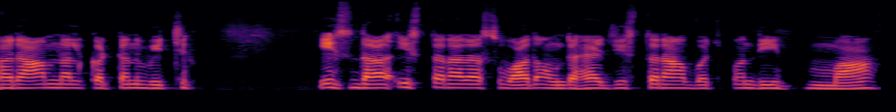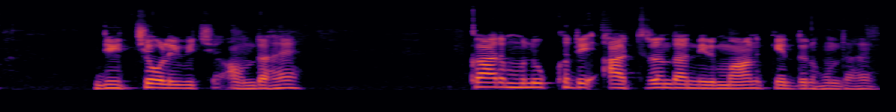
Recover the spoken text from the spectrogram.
ਆਰਾਮ ਨਾਲ ਕੱਟਣ ਵਿੱਚ ਇਸ ਦਾ, ਇਸ ਤਰ੍ਹਾਂ ਦਾ ਸਵਾਦ ਆਉਂਦਾ ਹੈ ਜਿਸ ਤਰ੍ਹਾਂ ਬਚਪਨ ਦੀ ਮਾਂ ਦੀ ਝੋਲੀ ਵਿੱਚ ਆਉਂਦਾ ਹੈ। ਘਰ ਮਨੁੱਖ ਦੇ ਆਚਰਣ ਦਾ ਨਿਰਮਾਣ ਕੇਂਦਰ ਹੁੰਦਾ ਹੈ।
